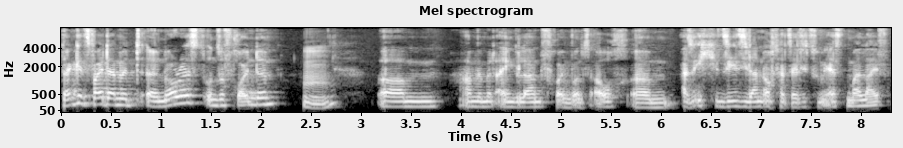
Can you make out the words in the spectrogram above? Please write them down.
Dann geht's weiter mit äh, Norris, unsere Freunde. Mhm. Ähm, haben wir mit eingeladen, freuen wir uns auch. Ähm, also ich sehe sie dann auch tatsächlich zum ersten Mal live.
